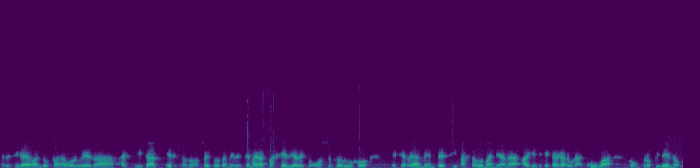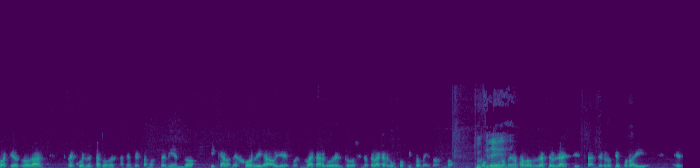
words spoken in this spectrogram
se le siga llamando para volver a, a, explicar esto, ¿no? Sobre todo también el tema de la tragedia, de cómo se produjo, de que realmente si pasado mañana alguien tiene que cargar una cuba con propileno o cualquier otro gas, recuerde esta conversación que estamos teniendo y que a lo mejor diga, oye, pues no la cargo del todo, sino que la cargo un poquito menos, ¿no? ¿Tú o crees? que por lo menos a la seguridad existan. Yo creo que por ahí es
